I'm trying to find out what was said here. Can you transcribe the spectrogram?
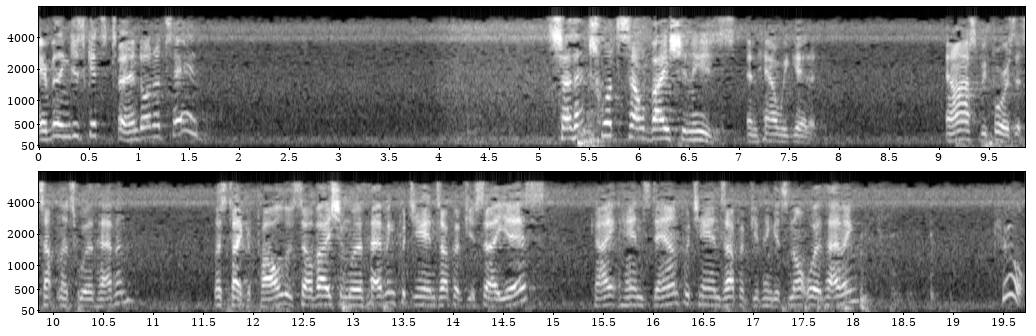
Everything just gets turned on its head. So that's what salvation is and how we get it. And I asked before, is it something that's worth having? Let's take a poll. Is salvation worth having? Put your hands up if you say yes. Okay, hands down. Put your hands up if you think it's not worth having. Cool.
